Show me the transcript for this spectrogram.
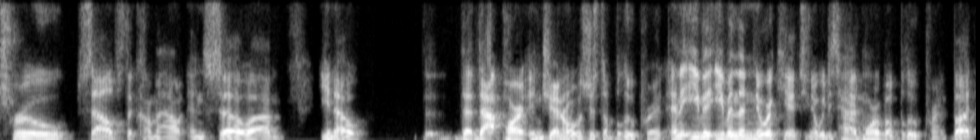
true selves to come out, and so um, you know, that that part in general was just a blueprint. And even even the newer kids you know we just had more of a blueprint but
